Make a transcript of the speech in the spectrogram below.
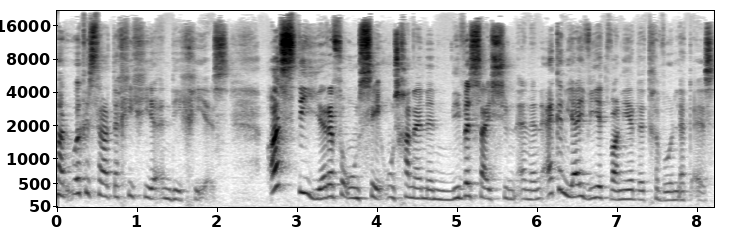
maar ook 'n strategie gee in die gees. As die Here vir ons sê ons gaan in 'n nuwe seisoen in en ek en jy weet wanneer dit gewoonlik is.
